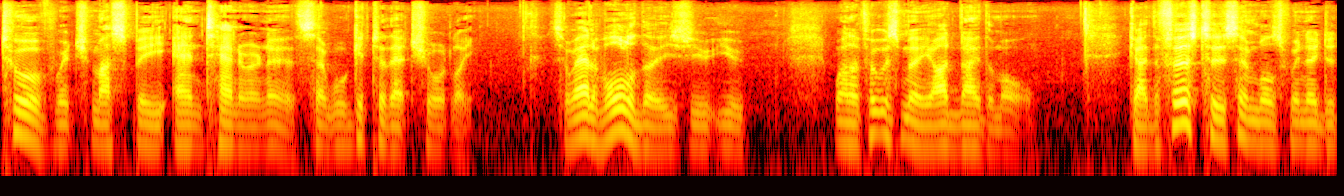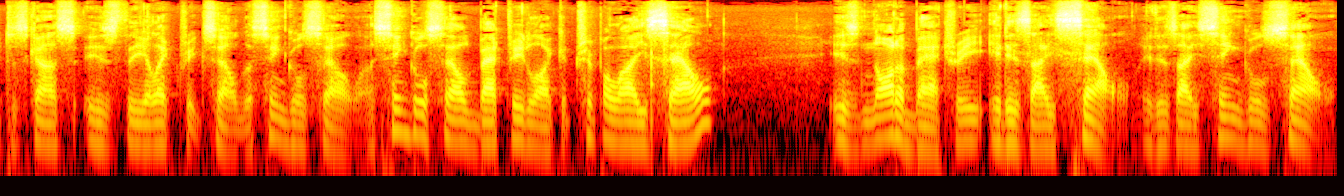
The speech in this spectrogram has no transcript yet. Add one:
two of which must be antenna and earth. So we'll get to that shortly. So out of all of these, you, you well, if it was me, I'd know them all. Okay, the first two symbols we need to discuss is the electric cell, the single cell. A single cell battery like a AAA cell is not a battery, it is a cell. It is a single cell.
